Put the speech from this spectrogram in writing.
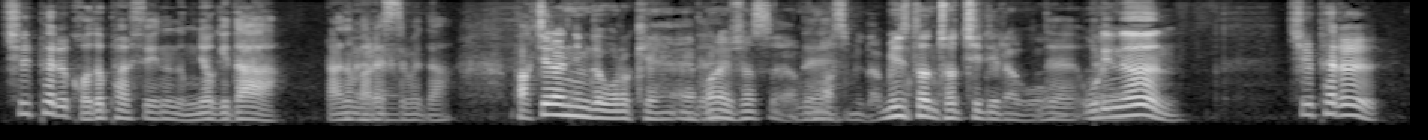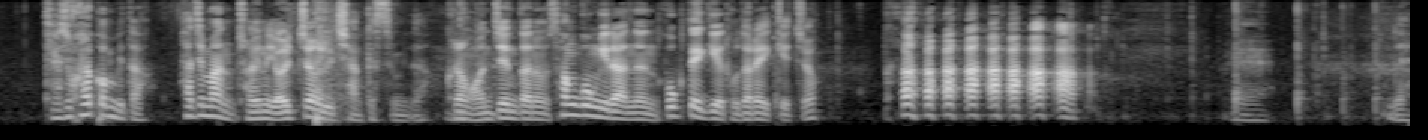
실패를 거듭할 수 있는 능력이다 라는 네. 말했습니다. 박진아 님도 그렇게 예, 보내주셨어요. 네. 고맙습니다. 윈스턴 처칠이라고. 네, 우리는 실패를 계속 할 겁니다. 하지만 저희는 열정을 잃지 않겠습니다. 그럼 언젠가는 성공이라는 꼭대기에 도달해 있겠죠? 네. 네.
